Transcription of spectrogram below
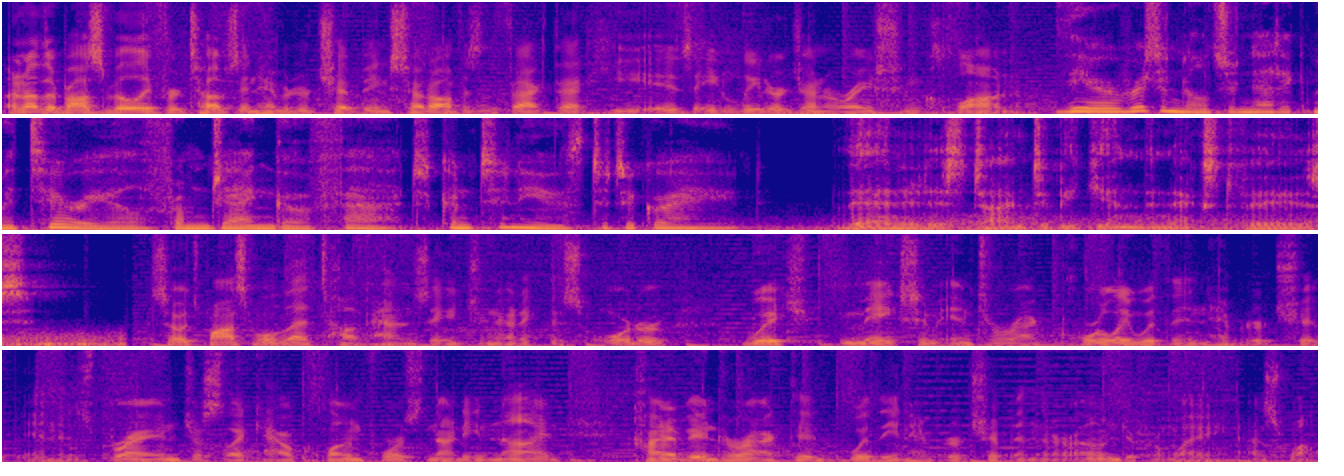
Another possibility for Tup's inhibitor chip being set off is the fact that he is a later generation clone. The original genetic material from Django Fett continues to degrade. Then it is time to begin the next phase. So it's possible that Tup has a genetic disorder which makes him interact poorly with the inhibitor chip in his brain, just like how Clone Force 99 kind of interacted with the inhibitor chip in their own different way as well.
